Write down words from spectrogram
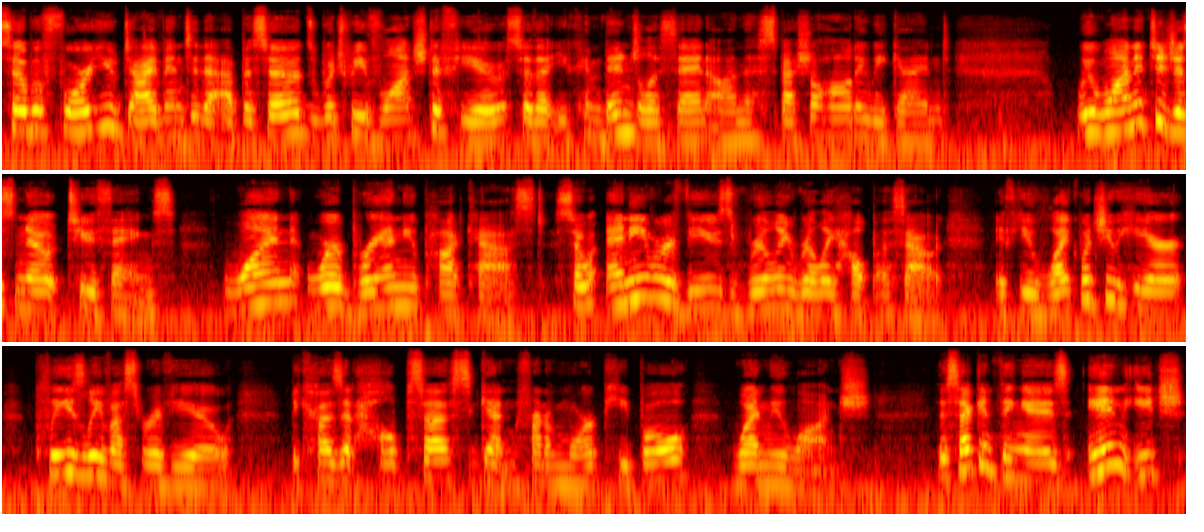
So, before you dive into the episodes, which we've launched a few so that you can binge listen on this special holiday weekend, we wanted to just note two things. One, we're a brand new podcast, so any reviews really, really help us out. If you like what you hear, please leave us a review because it helps us get in front of more people when we launch. The second thing is, in each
